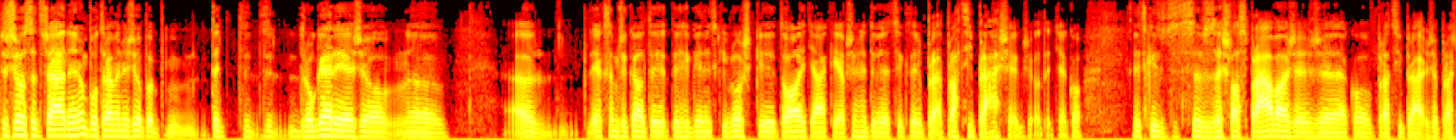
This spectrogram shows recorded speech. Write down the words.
Řešilo se třeba nejenom potraviny, že jo, teď drogerie, že jo, eh, jak jsem říkal, ty, ty hygienické vložky, toaleťáky a všechny ty věci, které pra, prací prášek, že jo, teď jako vždycky se zešla zpráva, že, že jako prací, prá, že prac,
